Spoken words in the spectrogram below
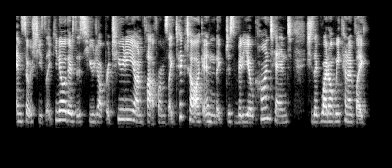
And so she's like, you know, there's this huge opportunity on platforms like TikTok and like just video content. She's like, why don't we kind of like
